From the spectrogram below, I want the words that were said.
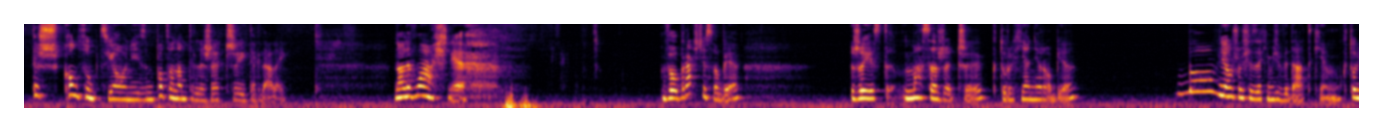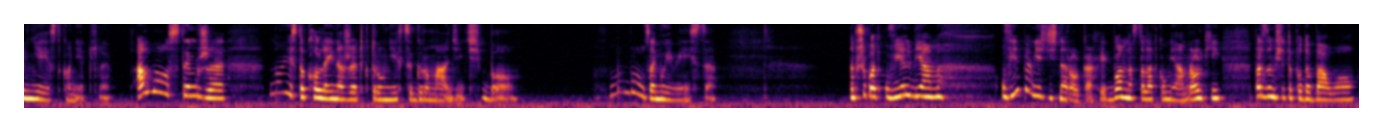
też konsumpcjonizm, po co nam tyle rzeczy i tak dalej. No ale właśnie, wyobraźcie sobie, że jest masa rzeczy, których ja nie robię, bo wiążą się z jakimś wydatkiem, który nie jest konieczny. Albo z tym, że no jest to kolejna rzecz, którą nie chcę gromadzić, bo, no, bo zajmuje miejsce. Na przykład uwielbiam, uwielbiam jeździć na rolkach. Jak byłam nastolatką, miałam rolki, bardzo mi się to podobało.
